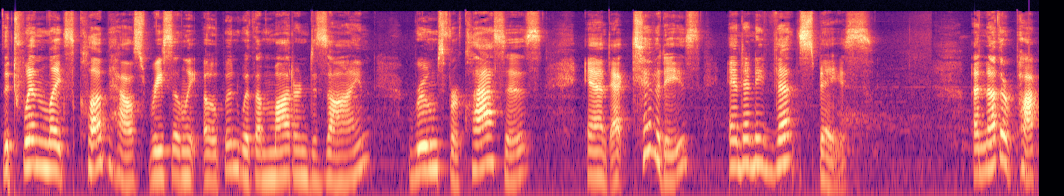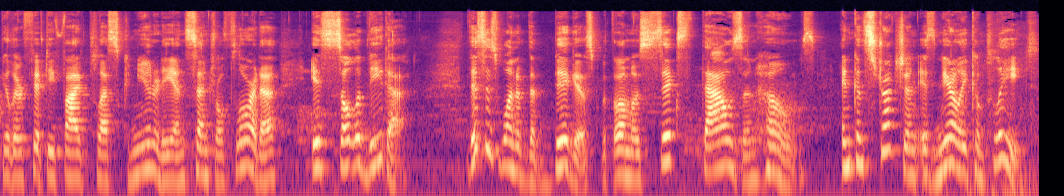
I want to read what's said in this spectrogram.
The Twin Lakes Clubhouse recently opened with a modern design rooms for classes and activities, and an event space. Another popular 55 plus community in Central Florida is Solivita. This is one of the biggest with almost 6,000 homes, and construction is nearly complete.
